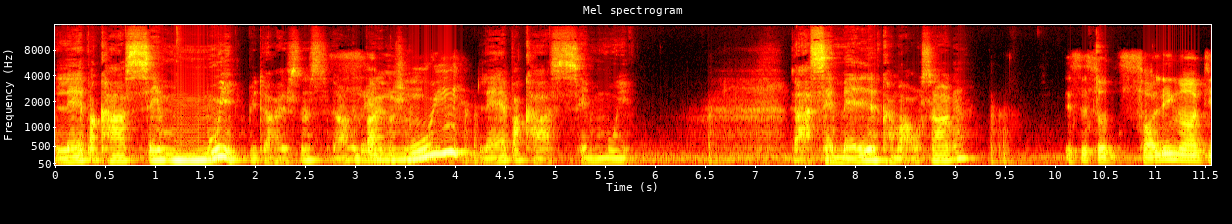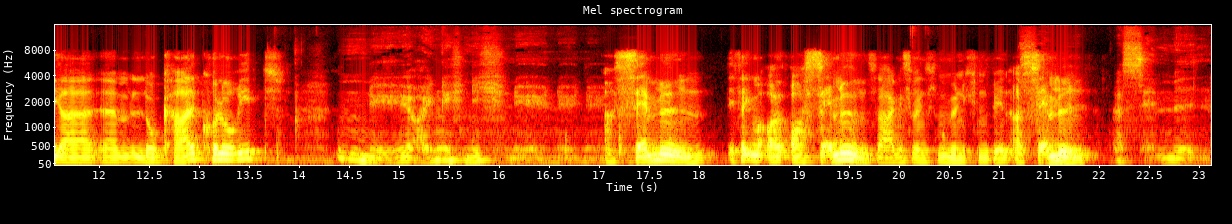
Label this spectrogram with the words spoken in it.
Leberkas-Semui, bitte heißt das. Ja, im Bayerischen. Mui? Leberkas-Semui. Ja, Semmel kann man auch sagen. Ist es so Zollinger, der ähm, Lokalkolorit? Nee, eigentlich nicht. Nee, nee, nee. Ah, Semmeln. Ich sage immer, oh, oh, Semmeln, sagen sie, wenn ich in München bin. Ah, Semmeln. Äh, Semmeln.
